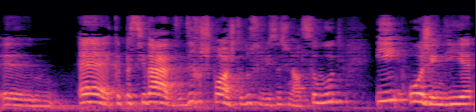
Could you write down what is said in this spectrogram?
eh, a capacidade de resposta do Serviço Nacional de Saúde e hoje em dia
